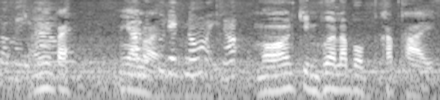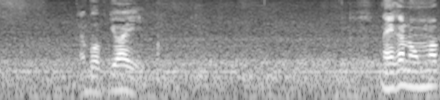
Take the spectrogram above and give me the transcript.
ก็ไม่อันเอานี้ไปนี่อร่อยคือเด็กน้อยเนาะหมอกินเพื่อระบบขับถ่าย ระบบย่อย ในขนมครับ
